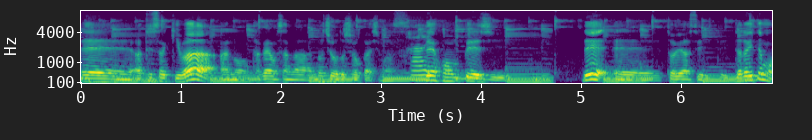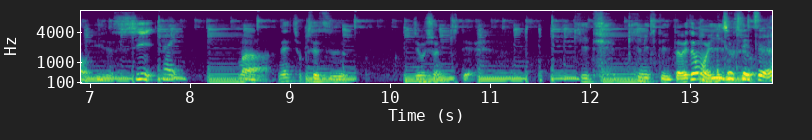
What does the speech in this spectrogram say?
えー宛先はあの高山さんが後ほど紹介します。はい。でホームページで、えー問い合わせていただいてもいいですし、はい。まあね直接事務所に来て聞いて聞きに来ていただいてもいいです直よ。接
